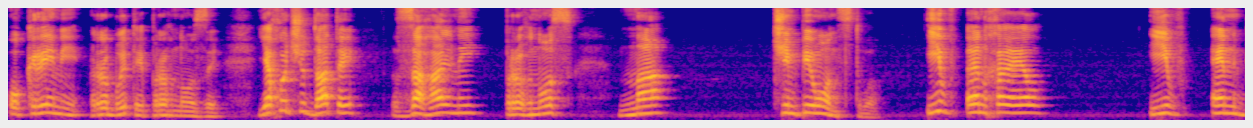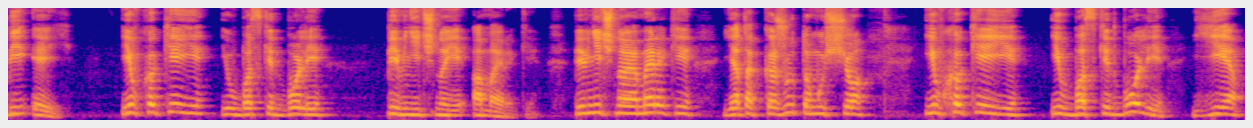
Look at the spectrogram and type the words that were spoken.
окремі робити прогнози. Я хочу дати загальний прогноз на чемпіонство і в НХЛ, і в NBA, і в хокеї, і в баскетболі Північної Америки. Північної Америки я так кажу, тому що і в хокеї, і в баскетболі є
